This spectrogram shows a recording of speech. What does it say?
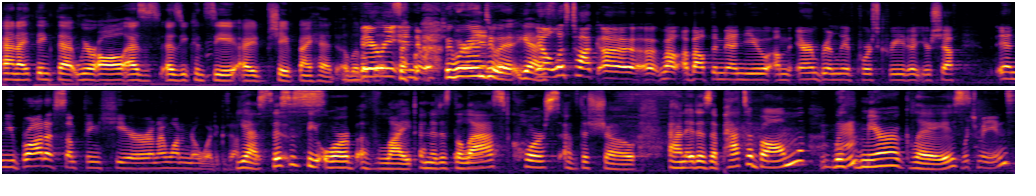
and I think that we're all, as as you can see, I shaved my head a little Very bit. so into it. We were Very into it. Yes. Now let's talk uh, about, about the menu. Um, Erin Brindley, of course, created your chef, and you brought us something here, and I want to know what exactly. Yes, this is the orb of light, and it is the last course of the show. And it is a pate bombe with mirror glaze. Mm-hmm. Which means?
